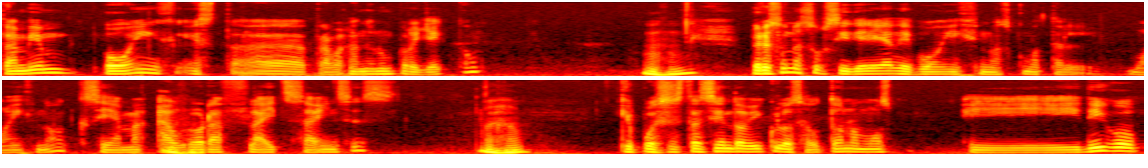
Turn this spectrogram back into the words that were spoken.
También Boeing está trabajando en un proyecto, uh -huh. pero es una subsidiaria de Boeing, no es como tal Boeing, ¿no? Que se llama Aurora uh -huh. Flight Sciences, que pues está haciendo vehículos autónomos y digo,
